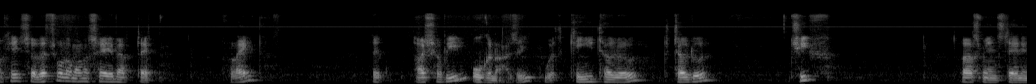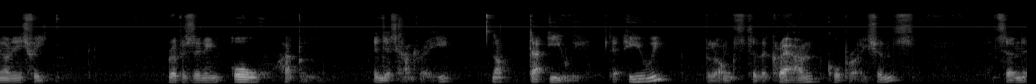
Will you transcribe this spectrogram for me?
Okay, so that's all I want to say about that flag that I shall be organising with Kingi Toto, Toto, Chief, last man standing on his feet, representing all Hapu in this country, not the iwi. The iwi belongs to the Crown corporations. It's an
